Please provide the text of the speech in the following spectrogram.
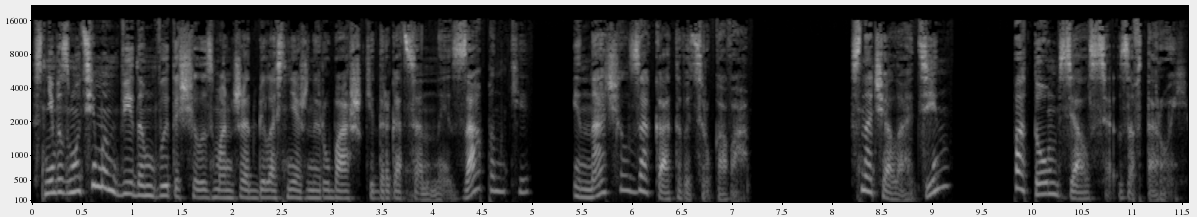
с невозмутимым видом вытащил из манжет белоснежной рубашки драгоценные запонки и начал закатывать рукава. Сначала один, потом взялся за второй.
